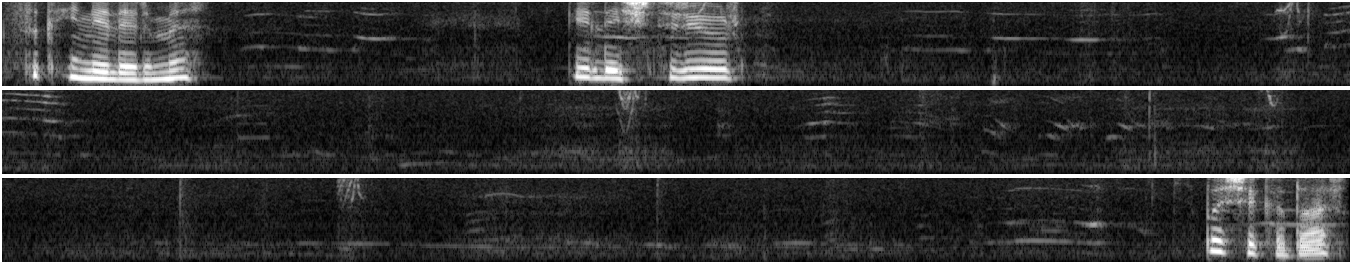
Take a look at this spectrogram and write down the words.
sık iğnelerimi birleştiriyorum. Başa kadar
